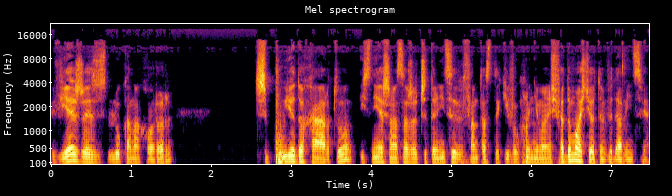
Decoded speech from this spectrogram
wie, że jest luka na horror, czy pójdzie do Hartu, istnieje szansa, że czytelnicy fantastyki w ogóle nie mają świadomości o tym wydawnictwie.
